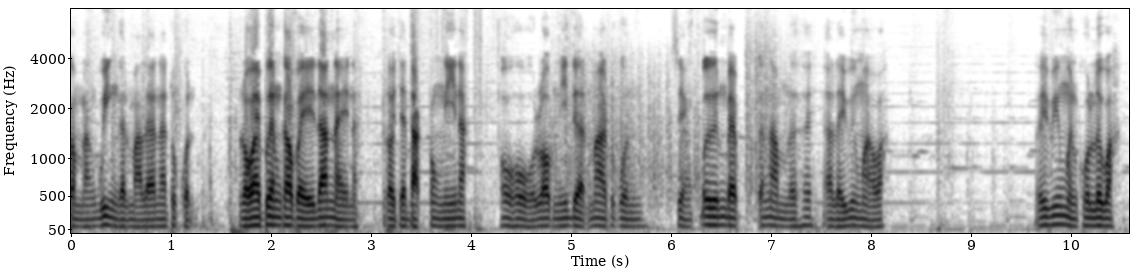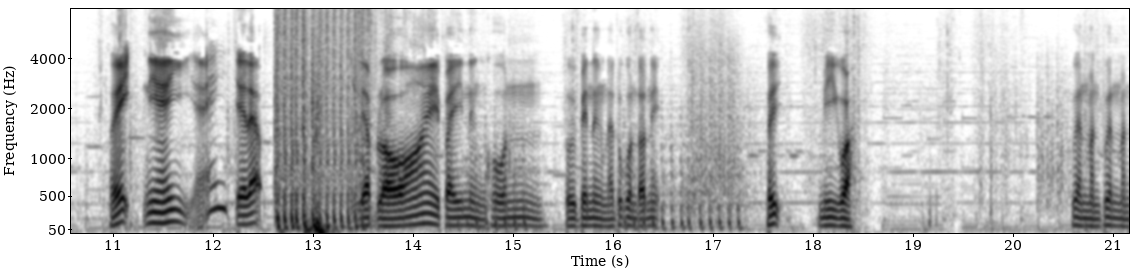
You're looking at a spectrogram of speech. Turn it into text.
กำลังวิ่งกันมาแล้วนะทุกคน เราให้เพื่อนเข้าไปด้านในนะ เราจะดักตรงนี้นะ โอ้โห รอบนี้เดือดมากทุกคน เสียงปืนแบบกระหนำเลย เฮ้ย อะไรวิ่งมาวะ เฮ้ย วิ่งเหมือนคนเลยวะเฮ้ย นี่ไงเอ้เจอแล้ว เรียบร้อยไปหนึ่งคนตัวเป็นหนึ่งนะทุกคนตอนนี้ เฮ้ย มีกว่ะเพื่อนมันเพื่อนมัน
